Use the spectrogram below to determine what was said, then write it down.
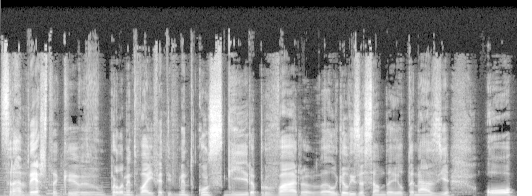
Será desta que o Parlamento vai efetivamente conseguir aprovar a legalização da eutanásia? Ou,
